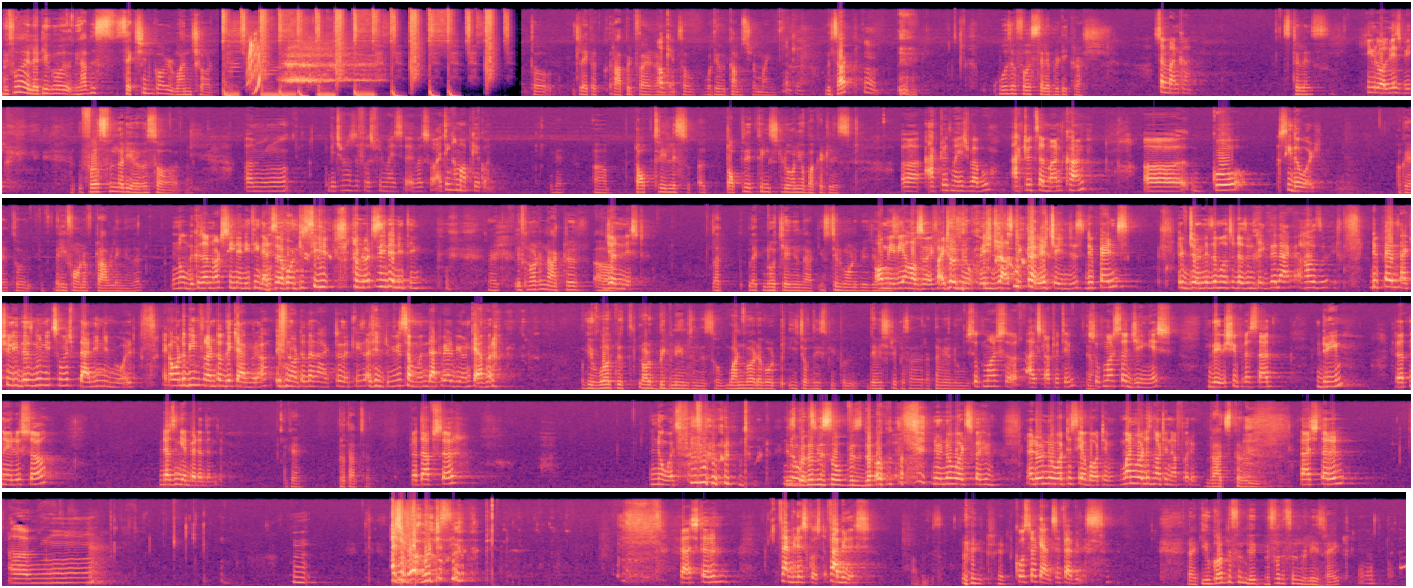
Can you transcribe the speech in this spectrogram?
before I let you go, we have this section called one shot. So it's like a rapid fire round. Okay. So whatever comes to your mind. Okay. We'll start. Who was your first celebrity crush? Salman Khan. Still is. He will always be. The first film that you ever saw. Um, which one was the first film I ever saw? I think Hum Aapke Kaun. Okay. Uh, top three list. Uh, top three things to do on your bucket list. Uh, act with Mahesh Babu. Act with Salman Khan. Uh, go see the world. Okay. So very fond of traveling, is it? No, because I've not seen anything. That is I want to see. I've not seen anything. Right. If not an actor. Uh, Journalist. That like no change in that. You still want to be a journalist. Or maybe a housewife. I don't know. Very drastic career changes. Depends. If journalism also doesn't take, then housewife. Depends. Actually, there's no need so much planning involved. Like I want to be in front of the camera. If not as an actor, at least I'll interview someone. That way I'll be on camera. You've worked with a lot of big names in this. So one word about each of these people: Devi Sri Prasad, Ratnavelu. Sukumar sir, I'll start with him. Yeah. Sukumar sir, genius. Devi Sri Prasad, dream. Ratnavelu sir, doesn't get better than them. Okay. Pratap sir. Pratap sir, no words for him. He's No gonna be so pissed off. No, no words for him. I don't know what to say about him. One word is not enough for him. Raj Tarun. Raj Tarun, um, mm, I don't know what to say. Raj Tarun, fabulous Costa, fabulous. Fabulous. right, right. Costa cancel, fabulous. Right. You got the film before the film release, right?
